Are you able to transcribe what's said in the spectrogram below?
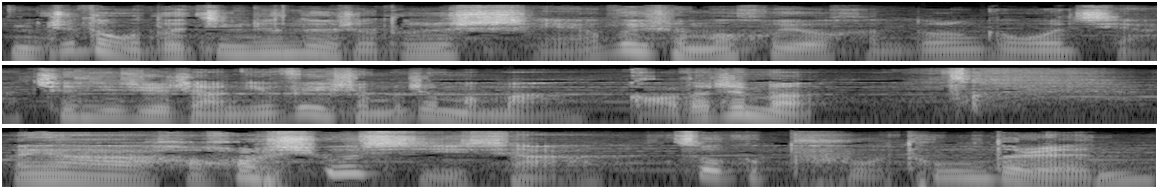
你知道我的竞争对手都是谁？为什么会有很多人跟我讲，千千学长，你为什么这么忙，搞得这么？哎呀，好好休息一下，做个普通的人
